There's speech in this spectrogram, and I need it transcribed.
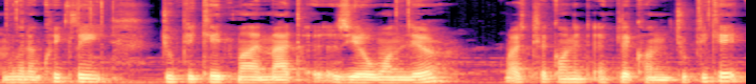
I'm gonna quickly duplicate my matte 01 layer. Right click on it and click on duplicate.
